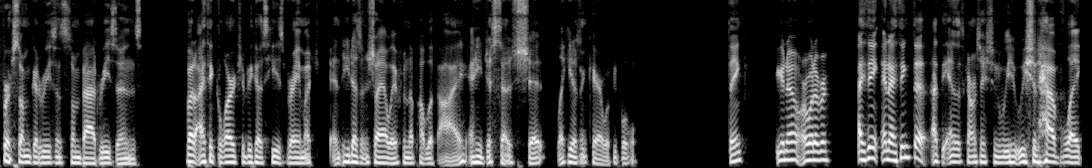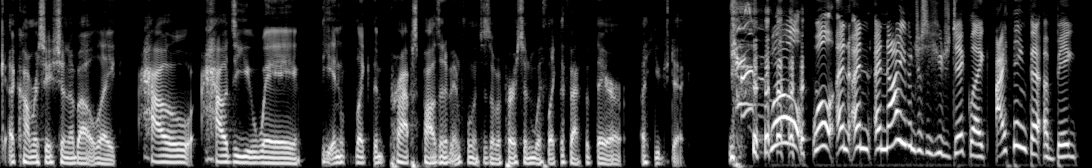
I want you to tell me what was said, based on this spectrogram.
for some good reasons, some bad reasons. But I think largely because he's very much and he doesn't shy away from the public eye and he just says shit. Like he doesn't care what people think, you know, or whatever. I think and I think that at the end of this conversation we we should have like a conversation about like how how do you weigh the in like the perhaps positive influences of a person with like the fact that they're a huge dick. well, well, and and and not even just a huge dick. Like I think that a big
